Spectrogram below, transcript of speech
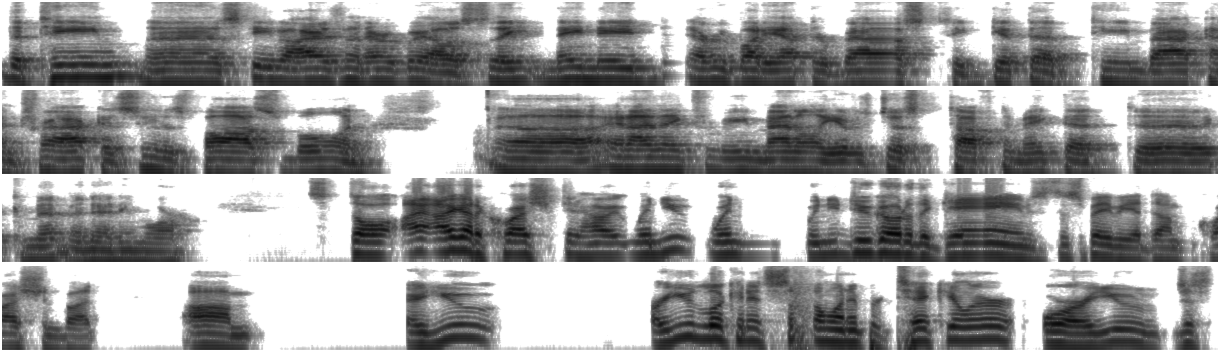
the team, uh, Steve Yzerman, everybody else, they they need everybody at their best to get that team back on track as soon as possible. And uh, and I think for me mentally, it was just tough to make that uh, commitment anymore. So I, I, got a question: How when you when when you do go to the games, this may be a dumb question, but um, are you are you looking at someone in particular, or are you just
